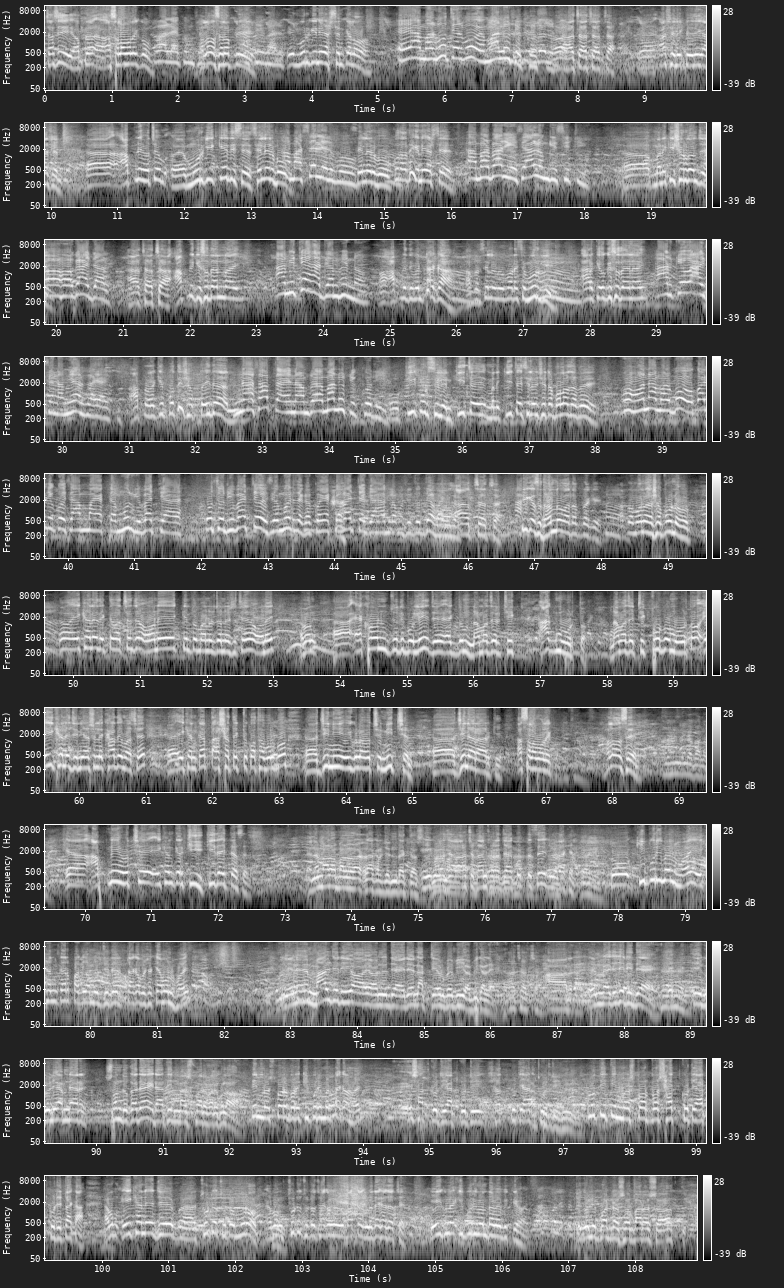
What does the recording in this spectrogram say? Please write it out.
চাচি আপনার আসসালামু আলাইকুম। ওয়ালাইকুম। ভালো আছেন আপনি? এই মুরগি নিয়ে আসছেন কেন? এই আমার হুতের বউ মানুষ আচ্ছা আচ্ছা আচ্ছা। আসেন একটু এদিকে আসেন। আপনি হচ্ছে মুরগি কে দিছে? ছেলের বউ? আমার ছেলের বউ। ছেলের বউ। কোথা থেকে নিয়ে আসছেন আমার বাড়ি হয়েছে আলমগীর সিটি। মানে কিশোরগঞ্জে? গাইডাল। আচ্ছা আচ্ছা। আপনি কিছু দেন নাই? আমি টেহা দিয়াম হেন। আপনি দিবেন টাকা। আপনার ছেলের পাঠাইছে মুরগি। আর কেউ কিছু দেয় নাই? আর কেউ আইছে না আমি আল্লাহ আইছি। আপনারা কি প্রতি সপ্তাহে দেন? না সপ্তাহে না আমরা মানসিক করি। ও কি করছিলেন? কি চাই মানে কি চাইছিলেন সেটা বলা যাবে? ও না আমার বউ কালি কইছে আম্মা একটা মুরগি বাচ্চা কচুরি বাচ্চা হয়েছে মরে জায়গা কই একটা বাচ্চাকে হাগলা মাসে তো দেওয়া আচ্ছা আচ্ছা। ঠিক আছে ধন্যবাদ আপনাকে। হ্যাঁ। আপনার মনে আশা পূর্ণ হোক। তো এখানে দেখতে পাচ্ছেন যে অনেক কিন্তু মানুষজন এসেছে অনেক এবং এখন যদি বলি যে একদম নামাজের ঠিক আগ মুহূর্ত নামাজের ঠিক পূর্ব মুহূর্ত এইখানে যিনি আসলে খাদেম আছে এইখানকার তার সাথে একটু কথা বলব। যিনি এইগুলো হচ্ছে নিচ্ছেন জিনারা আর কি। আসসালামু আলাইকুম। ভালো আছেন? আলহামদুলিল্লাহ ভালো। আপনি হচ্ছে এখানকার কি? কি দায়িত্বে আছেন? রাখার জন্য দায়িত্ব আছে। এইগুলো যারা হচ্ছে দান করার যা করতেছে এগুলো রাখেন। তো কি পরিমাণ হয় এখানকার পাগলা মসজিদের টাকা পয়সা? কেমন হয়? এনে মাল যদি দেয় রে লাখ টাকা রুপে বিয়ে বিকালে আচ্ছা আচ্ছা। আর এমনি যদি দেয় হ্যাঁ, হ্যাঁ। এইগুলি আপনার সন্দুকে দেয় এটা তিন মাস পরে পরে খোলা তিন মাস পরে পরে কি পরিমাণ টাকা হয়? এই সাত কোটি আট কোটি সাত কোটি আট কোটি। হ্যাঁ। প্রতি তিন মাস পর পর সাত কোটি আট কোটি টাকা। এবং এইখানে যে ছোট ছোট মুরগ এবং ছোট ছোট ছাগলের বাচ্চাগুলো দেখা যাচ্ছে এইগুলা কি পরিমাণ দামে বিক্রি হয়? এগুলি পনেরোশো বারোশো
